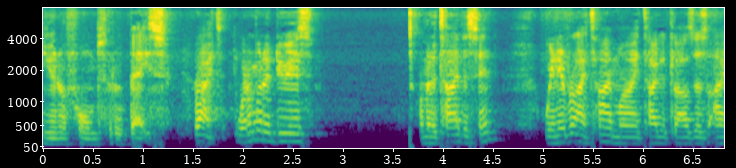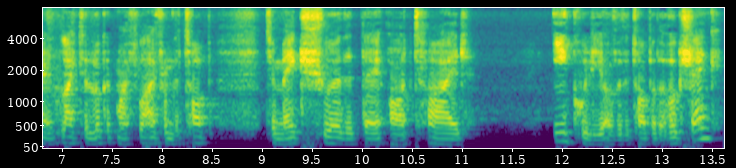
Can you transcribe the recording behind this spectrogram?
uniform sort of base. Right, what I'm going to do is I'm going to tie this in. Whenever I tie my tiger Clousers, I like to look at my fly from the top to make sure that they are tied equally over the top of the hook shank.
